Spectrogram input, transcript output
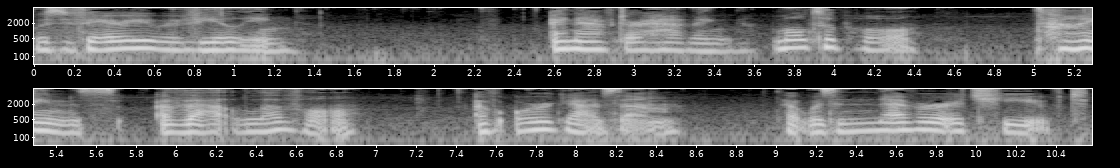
was very revealing. And after having multiple times of that level of orgasm that was never achieved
